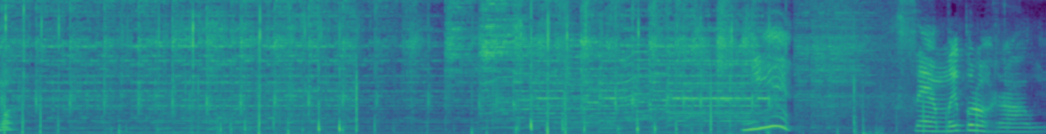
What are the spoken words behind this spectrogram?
натискаємо. Ні. Все, ми програли.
